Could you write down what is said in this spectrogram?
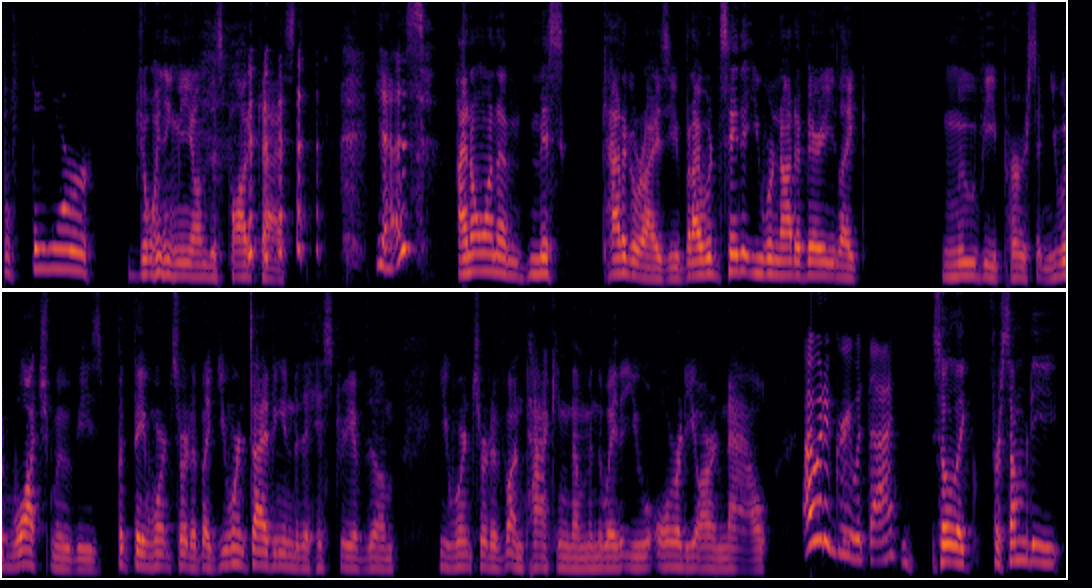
before joining me on this podcast, Yes. I don't want to miscategorize you, but I would say that you were not a very like movie person. You would watch movies, but they weren't sort of like you weren't diving into the history of them. You weren't sort of unpacking them in the way that you already are now. I would agree with that. So like for somebody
